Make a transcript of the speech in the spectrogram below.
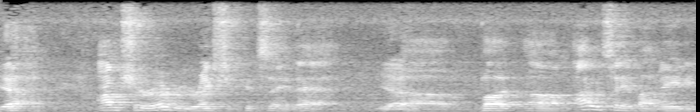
Yeah. I'm sure every racer could say that. Yeah. Uh, but um, I would say about 80%.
